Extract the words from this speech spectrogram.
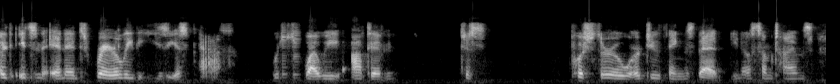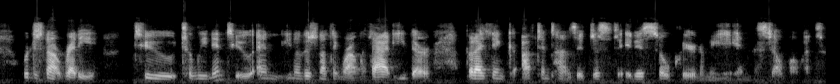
It's and it's rarely the easiest path, which is why we often just push through or do things that you know sometimes we're just not ready to to lean into. And you know there's nothing wrong with that either. But i think oftentimes it just it is so clear to me in the still moments.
